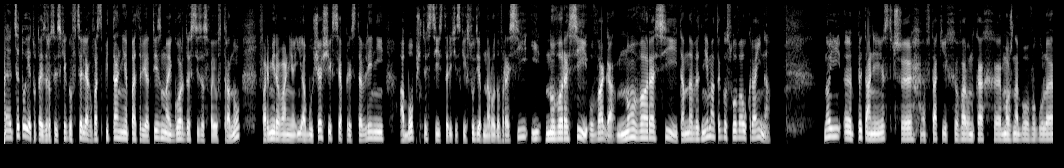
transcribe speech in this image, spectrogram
E, cytuję tutaj z rosyjskiego w celach воспитания патриотизма и гордости за свою страну, формирования и обучающихся представлений об общности исторических судеб народов России и Новороссии. Uwaga, Новороссии. Tam nawet nie ma tego słowa Ukraina. No i e, pytanie jest, czy w takich warunkach e, można było w ogóle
